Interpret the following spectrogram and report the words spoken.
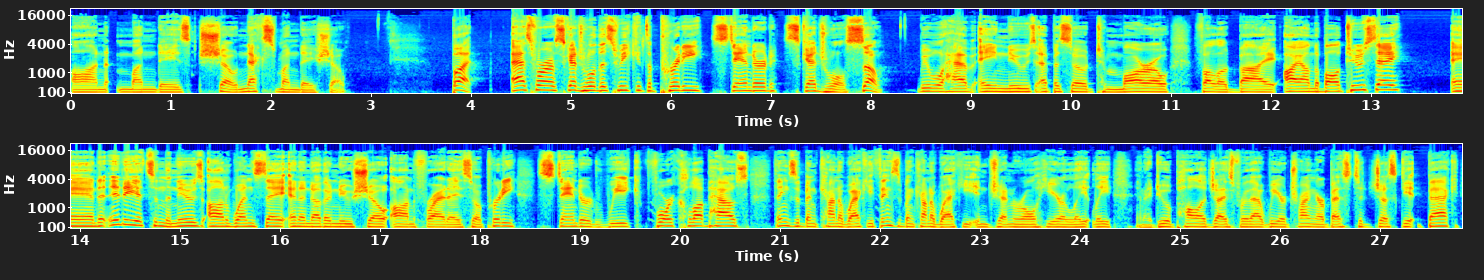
on Monday's show, next Monday's show. But as for our schedule this week, it's a pretty standard schedule. So we will have a news episode tomorrow, followed by Eye on the Ball Tuesday, and an Idiots in the News on Wednesday, and another news show on Friday. So, a pretty standard week for Clubhouse. Things have been kind of wacky. Things have been kind of wacky in general here lately, and I do apologize for that. We are trying our best to just get back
